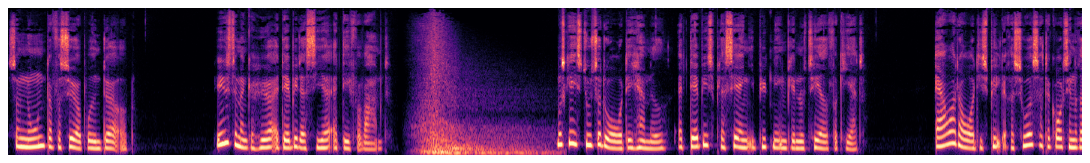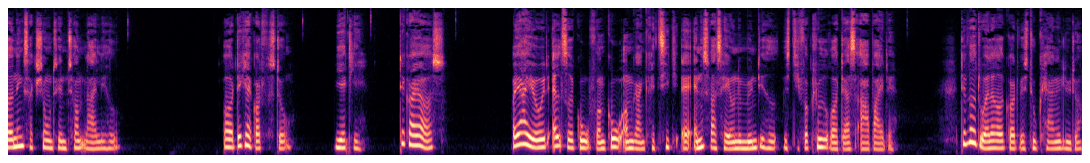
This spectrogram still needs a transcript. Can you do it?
som nogen, der forsøger at bryde en dør op. Det eneste, man kan høre, er Debbie, der siger, at det er for varmt. Måske stusser du over det her med, at Debbies placering i bygningen bliver noteret forkert. Ærger dig over de spildte ressourcer, der går til en redningsaktion til en tom lejlighed. Og det kan jeg godt forstå. Virkelig. Det gør jeg også. Og jeg er jo et altid god for en god omgang kritik af ansvarshavende myndighed, hvis de forkludrer deres arbejde. Det ved du allerede godt, hvis du er kernelytter.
